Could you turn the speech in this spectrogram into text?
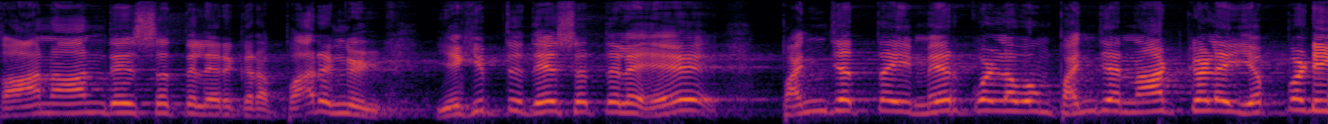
கானான் தேசத்தில் இருக்கிற பாருங்கள் எகிப்து தேசத்திலே பஞ்சத்தை மேற்கொள்ளவும் பஞ்ச நாட்களை எப்படி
